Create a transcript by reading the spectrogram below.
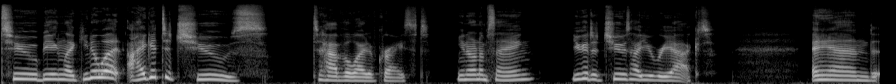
To being like, "You know what? I get to choose to have the light of Christ." You know what I'm saying? You get to choose how you react. And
